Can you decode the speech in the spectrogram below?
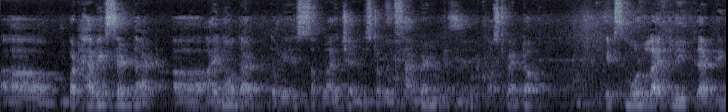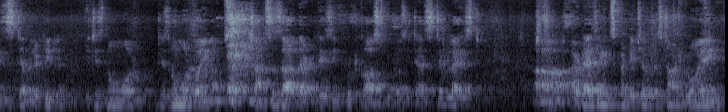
Uh, but having said that, uh, I know that the way supply chain disturbance happened, input cost went up. It's more likely that these stability, it is no more, it is no more going up. So chances are that these input cost, because it has stabilized, uh, advertising expenditure will start growing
